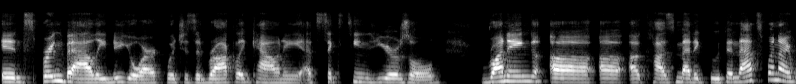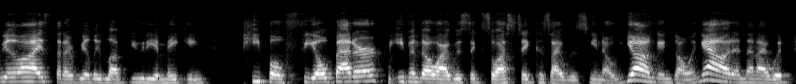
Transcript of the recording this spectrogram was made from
in Spring Valley, New York, which is in Rockland County at 16 years old, running a, a, a cosmetic booth. And that's when I realized that I really love beauty and making people feel better even though i was exhausted because i was you know young and going out and then i would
